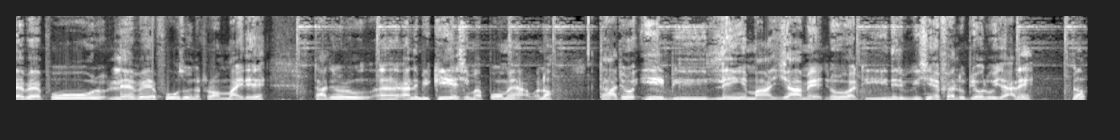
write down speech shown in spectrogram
level 4 level 4ဆိုရင်တော့မိုက်တယ်ဒါကျွန်တော်တို့အဲ enemy key ရဲ့အချိန်မှာပေါ်မဲ့ဟာပေါ့နော်ဒါကျွန်တော် EAB lane မှာရမယ်ကျွန်တော်တို့ကဒီ notification effect လို့ပြောလို့ရတယ်နော်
